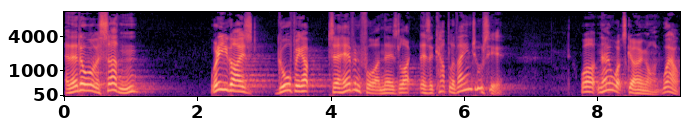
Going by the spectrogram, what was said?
And then all of a sudden, what are you guys gulping up to heaven for? And there's like there's a couple of angels here. Well, now what's going on? Well,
